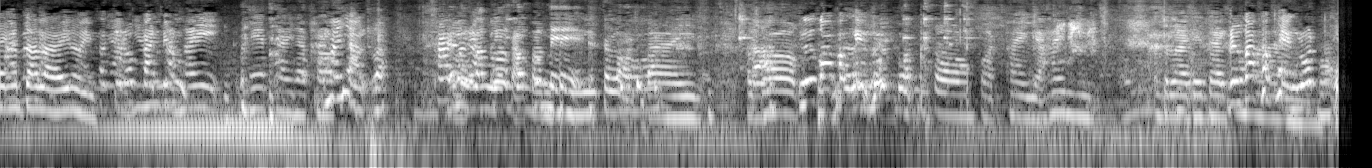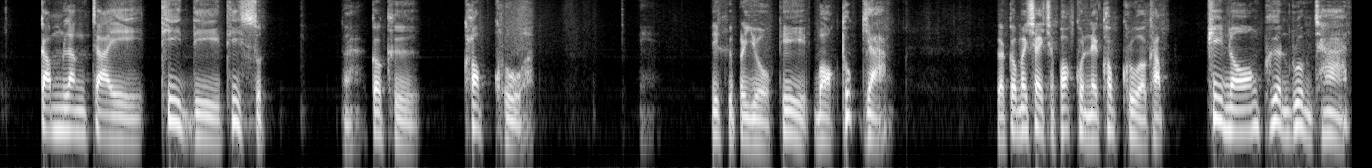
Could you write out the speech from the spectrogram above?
งน้ำตาไหลหน่อยจะรับการเป็นให้ประเทศไทยนะคะไม่อยากให้ลูกรักษาความเป็นนี้ตลอดไปแล้วก็หรือว่าเขาแข่งรถปกครองปลอดภัยอย่าให้มีอันตรายใดๆหรือว่าเขาแข่งรถกำลังใจที่ดีที่สุดนะก็คือครอบครัว นี่คือประโยคที่บอกทุกอย่าง แล้วก็ไม่ใช่เฉพาะคนในครอบครัวครับ พี่น้องเพื่อนร่วมชาติ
